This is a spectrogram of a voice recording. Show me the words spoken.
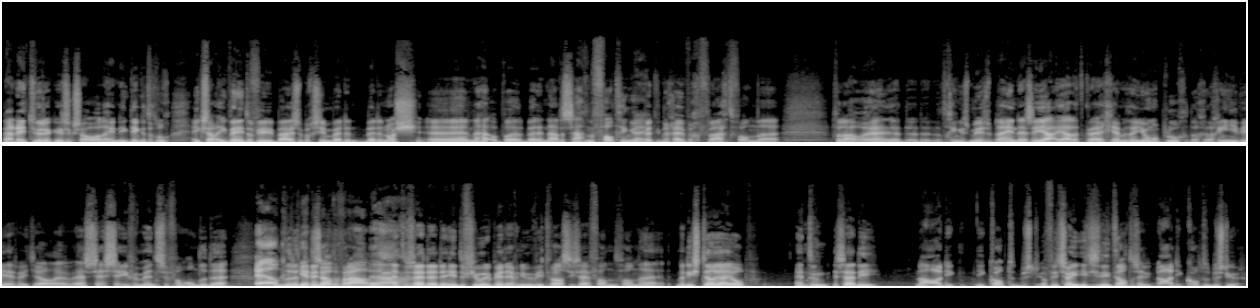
Ja, nee, tuurlijk is ook zo. Alleen, ik denk het genoeg. Ik, zag, ik weet niet of jullie buis hebben gezien bij de, bij de NOS. eh, na, op, eh, bij de, na de samenvatting Nee. werd hij nog even gevraagd van... eh, van nou, hè, dat ging eens mis op het einde. Hij zei, ja, ja, dat krijg je met een jonge ploeg. Dan, dan ging je weer, weet je wel. eh, hè, zes, zeven mensen van onder de... Elke Onder de keer hetzelfde verhaal. Ja. En toen zei de, de interviewer, ik weet even niet meer wie het was, die zei van... van hè, maar die stel jij op. En toen zei hij... Nou, die, die koopt het bestuur. Of iets, iets niet anders. Zei hij, nou, die koopt het bestuur.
